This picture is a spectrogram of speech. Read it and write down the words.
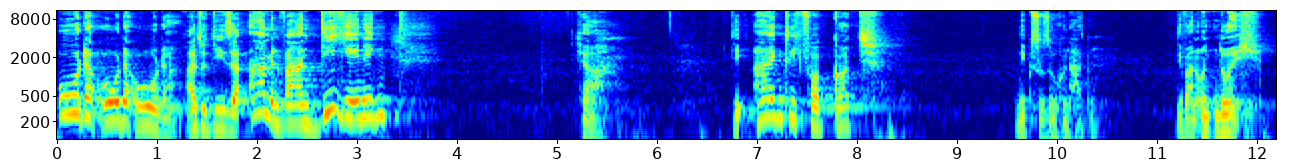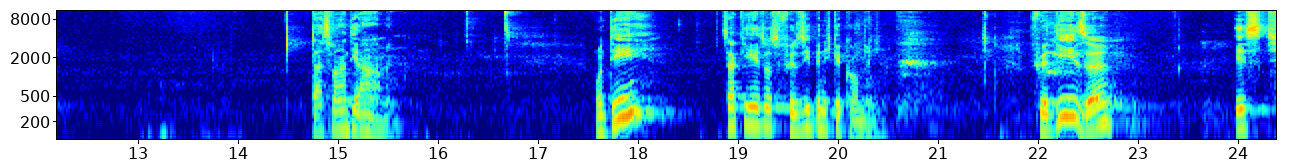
Oder, oder, oder. Also diese Armen waren diejenigen, ja, die eigentlich vor Gott nichts zu suchen hatten. Die waren unten durch. Das waren die Armen. Und die, sagt Jesus, für sie bin ich gekommen. Für diese ist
